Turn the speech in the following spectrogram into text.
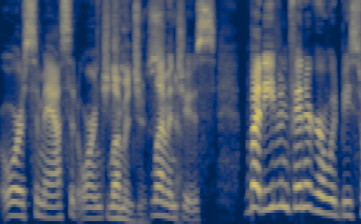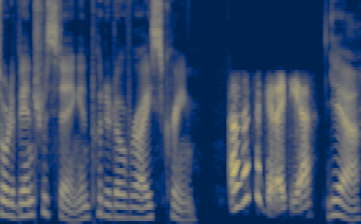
Or some acid orange Lemon juice, Lemon yeah. juice. But even vinegar would be sort of interesting and put it over ice cream. Oh, that's a good idea. Yeah.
